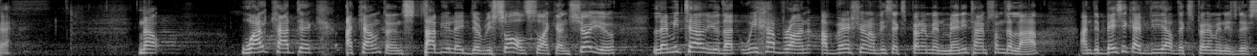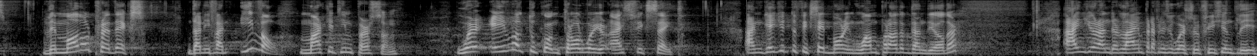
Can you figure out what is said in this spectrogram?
Okay? Now, while Caltech accountants tabulate the results so I can show you, let me tell you that we have run a version of this experiment many times from the lab, and the basic idea of the experiment is this. The model predicts that if an evil marketing person were able to control where your eyes fixate and get you to fixate more in one product than the other, and your underlying preferences were sufficiently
